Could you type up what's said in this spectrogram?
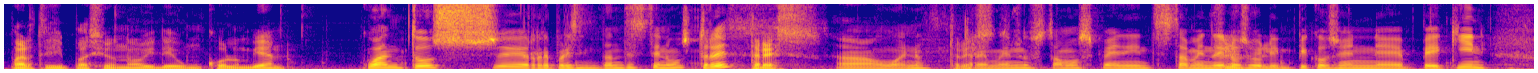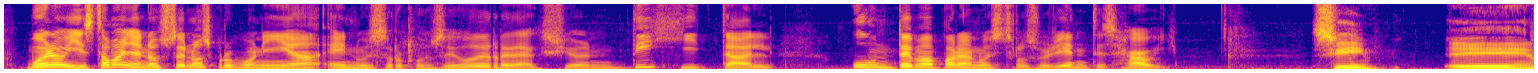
participación hoy de un colombiano. ¿Cuántos eh, representantes tenemos? ¿Tres? Tres. Ah, bueno, Tres. tremendo. Estamos pendientes también de los Olímpicos en eh, Pekín. Bueno, y esta mañana usted nos proponía en nuestro Consejo de Redacción Digital un tema para nuestros oyentes, Javi. Sí. eh,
